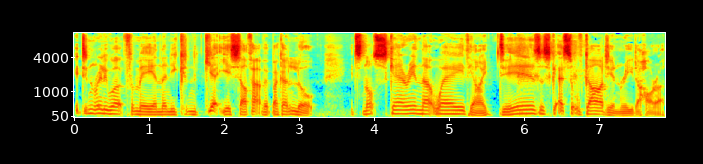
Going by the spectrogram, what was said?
it didn't really work for me. And then you can get yourself out of it by going, look, it's not scary in that way. The ideas are sc- a sort of Guardian reader horror.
